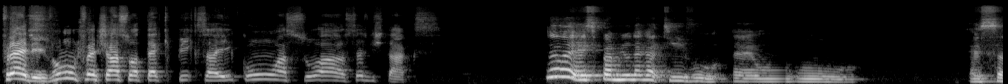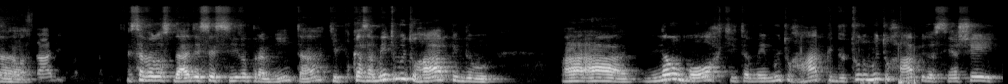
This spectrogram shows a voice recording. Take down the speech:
Fred, vamos fechar a sua Tech Pix aí com a sua, seus destaques. Não, é esse para mim o negativo. É o, o essa. Velocidade? Essa velocidade excessiva para mim, tá? Tipo, casamento muito rápido, a, a, não morte também muito rápido, tudo muito rápido, assim. Achei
